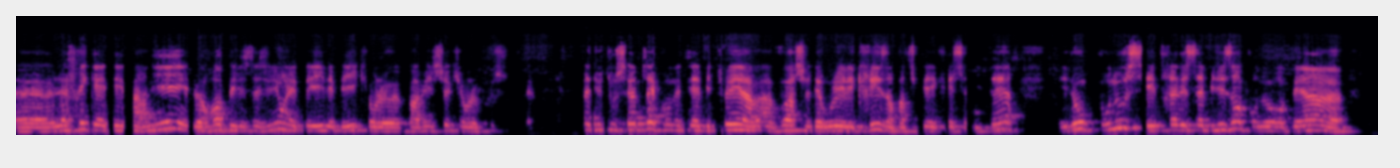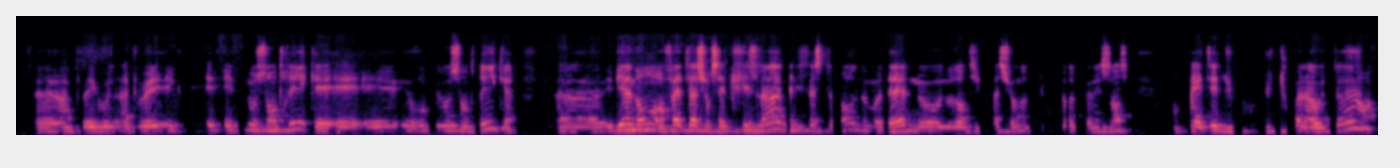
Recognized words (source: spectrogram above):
L'Afrique a été épargnée, l'Europe et les États-Unis ont les pays, les pays qui ont le, parmi ceux qui ont le plus souffert. Pas du tout. C'est comme ça qu'on était habitué à, voir se dérouler les crises, en particulier les crises sanitaires. Et donc, pour nous, c'est très déstabilisant, pour nous Européens, un peu, un peu ethnocentrique et, et, européocentrique. Euh, eh bien non, en fait, là, sur cette crise-là, manifestement, nos modèles, nos, anticipations, notre notre connaissance n'ont pas été du, tout à la hauteur.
